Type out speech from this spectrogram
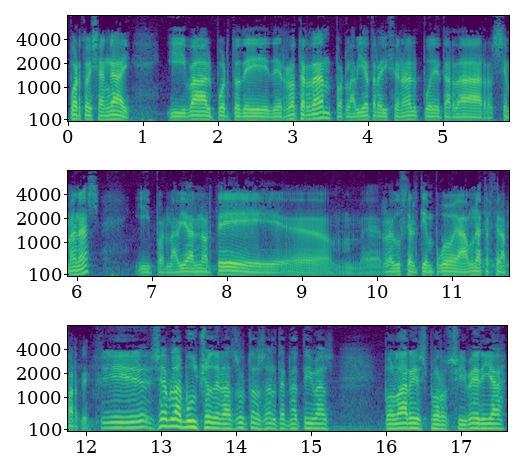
puerto de Shanghái y va al puerto de, Rotterdam, por la vía tradicional puede tardar semanas y por la vía del norte eh, reduce el tiempo a una tercera parte. Se habla mucho de las rutas alternativas polares por Siberia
